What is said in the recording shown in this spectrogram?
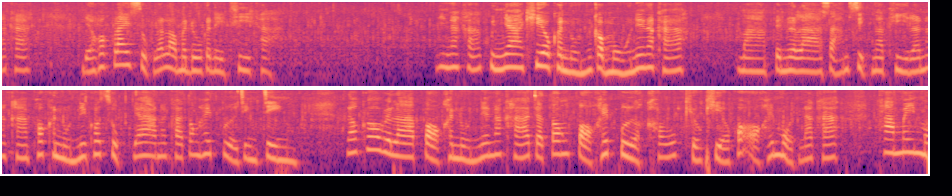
นะคะ เดี๋ยวเขาใกล้สุกแล้วเรามาดูกันอีกทีค่ะ นี่นะคะ คุณย่าเคี่ยวขนุนกับหมูนี่นะคะ มาเป็นเวลา 30 นาทีแล้วนะคะ เพราะขนุนนี่เขาสุกยากนะคะ ต้องให้เปื่อยจริง ๆ แล้วก็เวลาปอกขนุนเนี่ยนะคะ จะต้องปอกให้เปลือกเขาเขียวๆเขาออกให้หมดนะคะ ถ้าไม่หม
